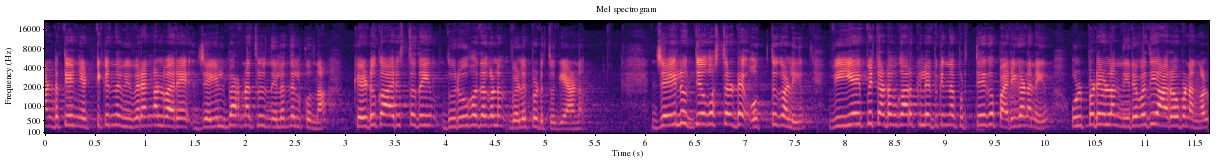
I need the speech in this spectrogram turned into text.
കണ്ടെത്തിയ ഞെട്ടിക്കുന്ന വിവരങ്ങൾ വരെ ജയിൽ ഭരണത്തിൽ നിലനിൽക്കുന്ന കെടുകാര്യസ്ഥതയും ദുരൂഹതകളും വെളിപ്പെടുത്തുകയാണ്. ജയിൽ ഉദ്യോഗസ്ഥരുടെ ഒത്തുകളിയും വി ഐ പി തടവുകാർക്ക് ലഭിക്കുന്ന പ്രത്യേക പരിഗണനയും ഉൾപ്പെടെയുള്ള നിരവധി ആരോപണങ്ങൾ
